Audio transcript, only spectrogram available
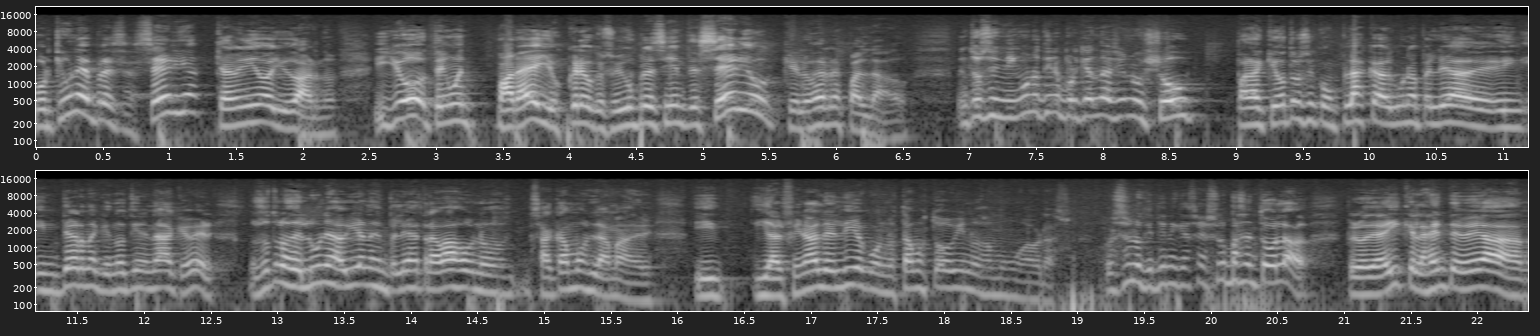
Porque es una empresa seria que ha venido a ayudarnos. Y yo tengo, en- para ellos, creo que soy un presidente serio que los he respaldado. Entonces ninguno tiene por qué andar haciendo un show para que otro se complazca de alguna pelea de- in- interna que no tiene nada que ver. Nosotros de lunes a viernes en peleas de trabajo nos sacamos la madre. Y, y al final del día, cuando estamos todos bien, nos damos un abrazo. Pero eso es lo que tiene que hacer. Eso pasa en todos lados. Pero de ahí que la gente vea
